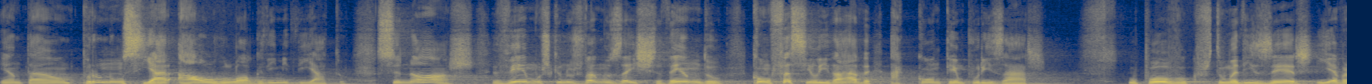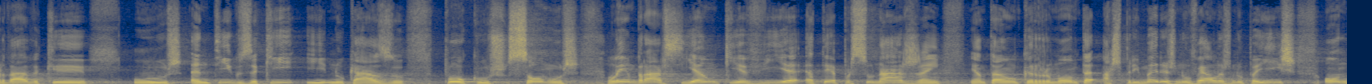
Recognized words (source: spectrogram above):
então pronunciar algo logo de imediato. Se nós vemos que nos vamos excedendo com facilidade a contemporizar, o povo costuma dizer, e é verdade que os antigos aqui, e no caso poucos somos, lembrar-se-ão que havia até personagem então que remonta às primeiras novelas no país, onde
